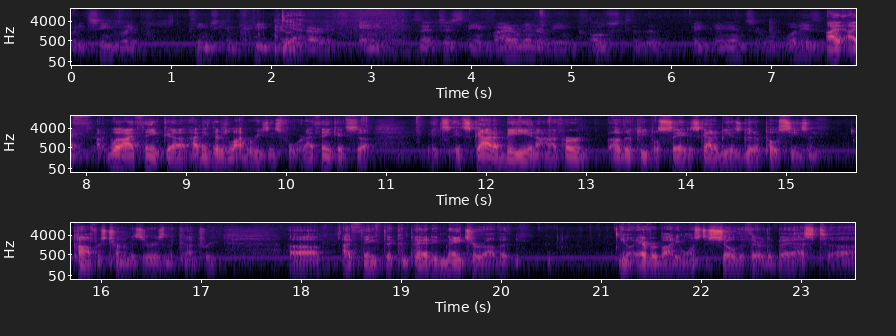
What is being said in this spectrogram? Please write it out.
but it seems like teams compete really Yeah. hard anyway. Is that just the environment or being close to the big dance or what is it? I, I, well, I think, uh, I think there's a lot of reasons for it. I think it's, uh, it's, it's gotta be, and I've heard other people say it, it's gotta be as good a postseason conference tournament as there is in the country. Uh, I think the competitive nature of it, you know, everybody wants to show that they're the best. Uh,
